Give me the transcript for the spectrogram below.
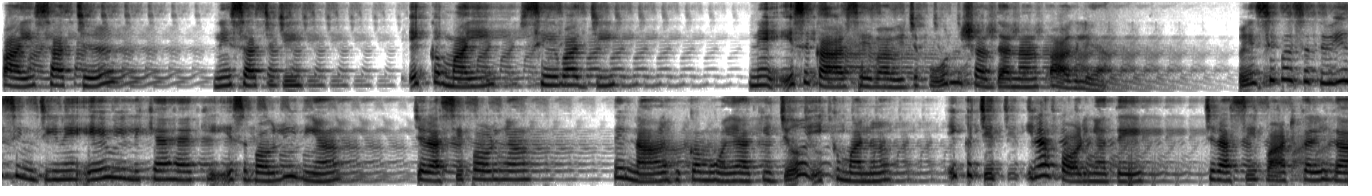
ਭਾਈ ਸੱਚ ਨੀ ਸੱਚ ਜੀ, ਇੱਕ ਮਾਈ ਸੇਵਾ ਜੀ ਨੇ ਇਸ ਕਾਰ ਸੇਵਾ ਵਿੱਚ ਪੂਰਨ ਸ਼ਰਧਾ ਨਾਲ ਭਾਗ ਲਿਆ। ਪ੍ਰਿੰਸੀਪਲ ਸਤਵੀਰ ਸਿੰਘ ਜੀ ਨੇ ਇਹ ਵੀ ਲਿਖਿਆ ਹੈ ਕਿ ਇਸ ਬੌਲੀ ਦੀਆਂ 84 ਪੌੜੀਆਂ ਤੇ ਨਾਲ ਹੁਕਮ ਹੋਇਆ ਕਿ ਜੋ ਇੱਕ ਮਨ, ਇੱਕ ਚਿੱਤ ਇਹਨਾਂ ਪੌੜੀਆਂ ਤੇ 84 ਪਾਠ ਕਰੇਗਾ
